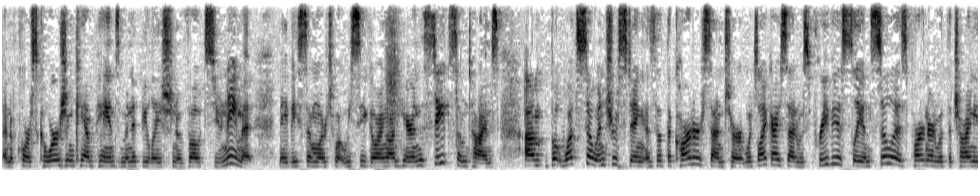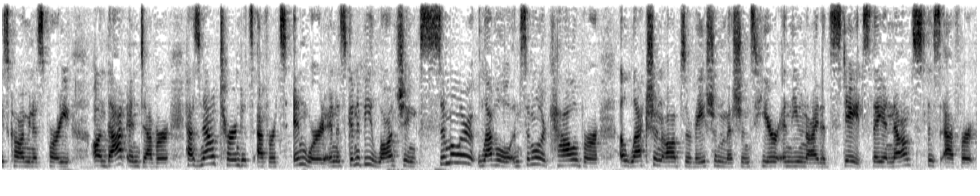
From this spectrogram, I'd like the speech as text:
And, of course, coercion campaigns, manipulation of votes, you name it. Maybe similar to what we see going on here in the States sometimes. Um, but what's so interesting is that the Carter Center, which, like I said, was previously and still is partnered with the Chinese Communist Party on that endeavor, has now turned its efforts inward and is going to be launching similar level and similar caliber election observation missions here in the United States. They announced this effort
